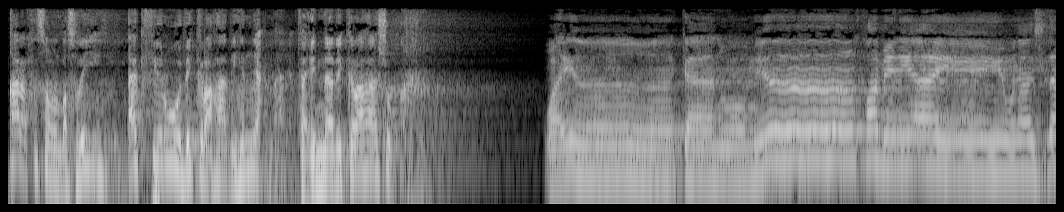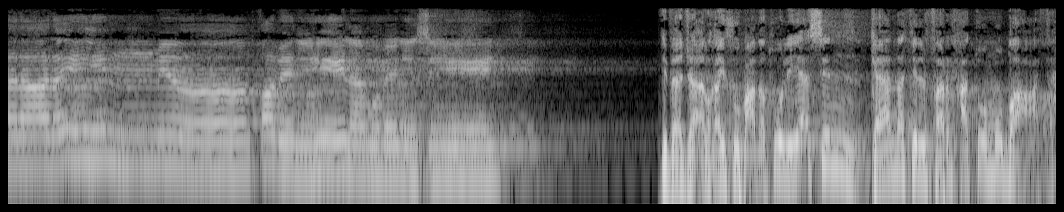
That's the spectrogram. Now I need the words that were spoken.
قال الحسن البصري أكثروا ذكر هذه النعمة فإن ذكرها شكر. وإن كانوا من قبل أن ينزل عليهم قبله لمبلسين. إذا جاء الغيث بعد طول يأس كانت الفرحة مضاعفة.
